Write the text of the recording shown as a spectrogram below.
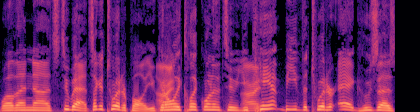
Well, then uh, it's too bad. It's like a Twitter poll. You can right. only click one of the two. You right. can't be the Twitter egg who says,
